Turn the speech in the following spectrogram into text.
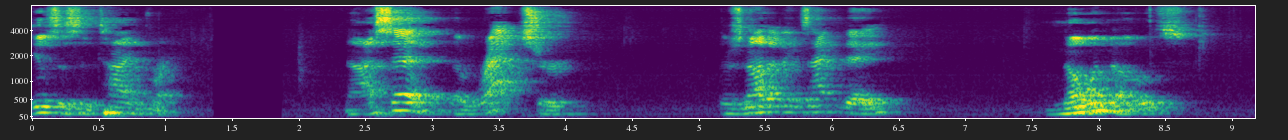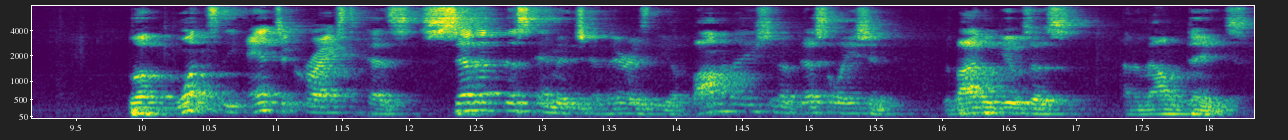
gives us a time frame. Now, I said the rapture, there's not an exact day. No one knows. But once the Antichrist has set up this image and there is the abomination of desolation, the Bible gives us an amount of days.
